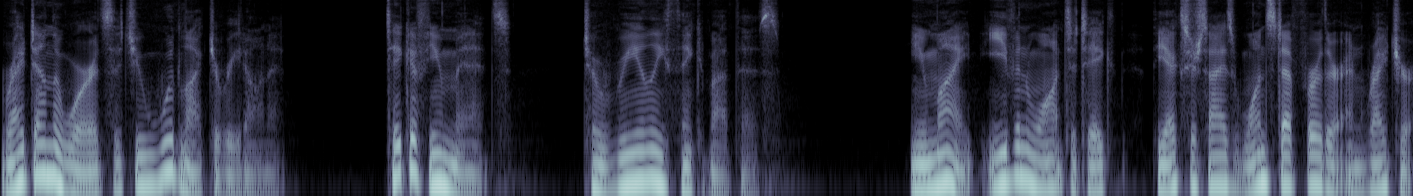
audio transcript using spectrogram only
write down the words that you would like to read on it. Take a few minutes to really think about this. You might even want to take the exercise one step further and write your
